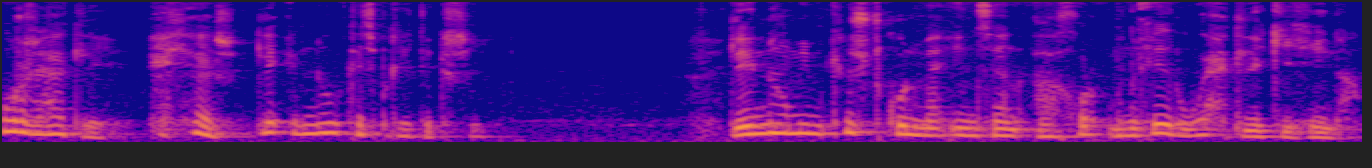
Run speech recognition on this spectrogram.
ورجعت ليه علاش؟ لأنه كتبغي داكشي لأنه ميمكنش تكون مع إنسان آخر من غير واحد اللي كيهينها.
